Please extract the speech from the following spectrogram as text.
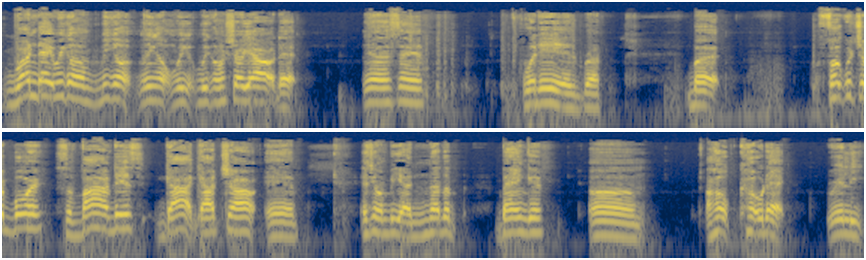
one day we gonna we gonna we gonna we, we gonna show y'all that you know what I'm saying what it is, bro. But fuck with your boy, survive this. God got y'all, and it's gonna be another banger. Um, I hope Kodak really,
